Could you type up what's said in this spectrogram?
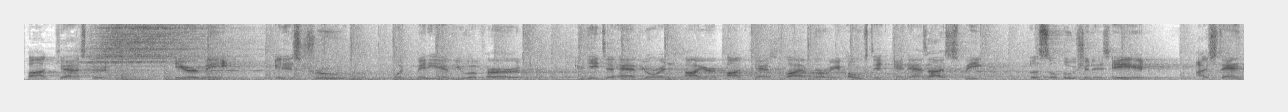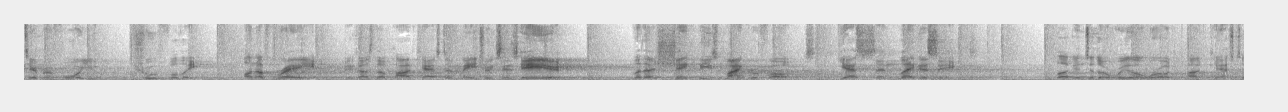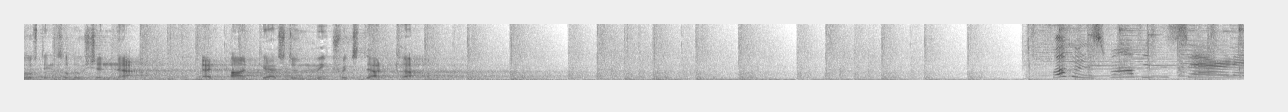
Podcasters, hear me. It is true what many of you have heard. You need to have your entire podcast library hosted, and as I speak, the solution is here. I stand here before you, truthfully, unafraid, because the podcaster matrix is here. Let us shake these microphones, guests, and legacies. Plug into the real world podcast hosting solution now at podcastermatrix.com.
